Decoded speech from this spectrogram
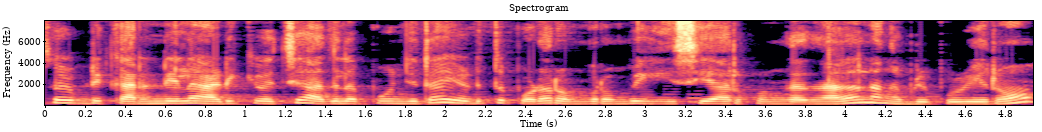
ஸோ இப்படி கரண்டிலாம் அடுக்கி வச்சு அதில் பூஞ்சிட்டா எடுத்து போட ரொம்ப ரொம்ப ஈஸியாக இருக்குங்கிறதுனால நாங்கள் இப்படி புழிகிறோம்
